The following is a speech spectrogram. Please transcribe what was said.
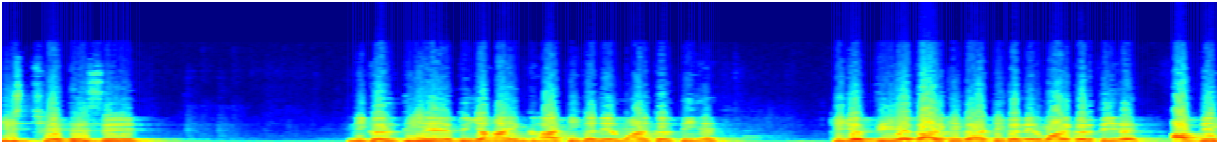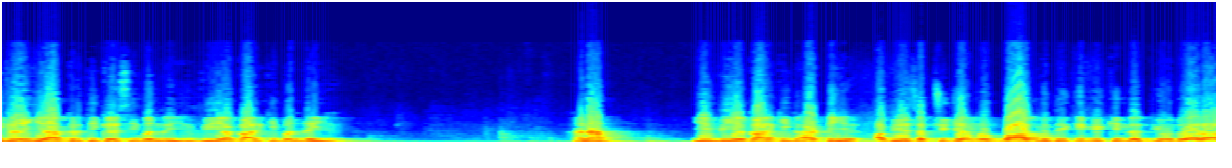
इस क्षेत्र से निकलती है तो यहाँ एक घाटी का निर्माण करती है। ठीक है? वी आकार की घाटी का निर्माण करती है। आप देख रहे हैं यह आकृति कैसी बन रही है? वी आकार की बन रही है। है ना? ये वी आकार की घाटी है। अब ये सब चीज़ें हम लोग बाद में देखेंगे कि नदियों द्वारा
